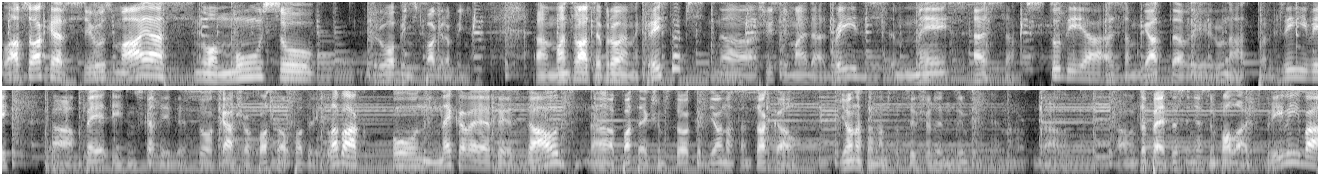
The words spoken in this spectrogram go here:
Labs vakars jūsu mājās no mūsu grobiņas pagrabiņa. Uh, mans vārds joprojām ir Kristaps. Uh, šis ir Maidāna Brīdis. Mēs esam studijā, esam gatavi runāt par dzīvi, uh, pētīt un skatīties to, kā šo pasauli padarīt labāku. Un nekavējoties daudz, uh, pateikšu jums to, ka Jonatans atkal, Jonatanam starp citu šodien dzimšanas diena manam dēlam. Uh, un tāpēc es viņu esmu palaidis brīvībā.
